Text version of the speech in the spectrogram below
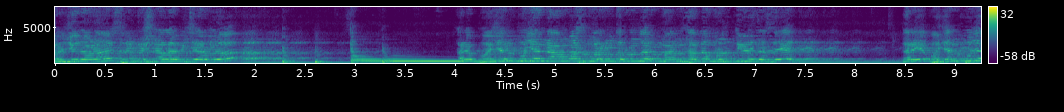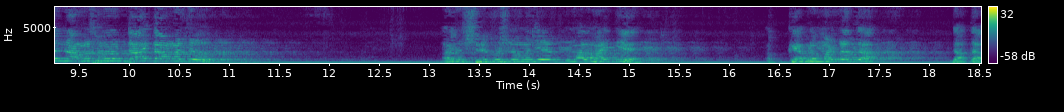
अर्जुनानं श्रीकृष्णाला विचारलं अरे भजन पूजन नामस्मरण करून जर माणसाचा मृत्यू येत असेल तर हे भजन पूजन नामस्मरण काय कामाचं? अरे श्रीकृष्ण म्हणजे तुम्हाला माहिती आहे अख्ख्या ब्रह्मांडाचा दाता.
